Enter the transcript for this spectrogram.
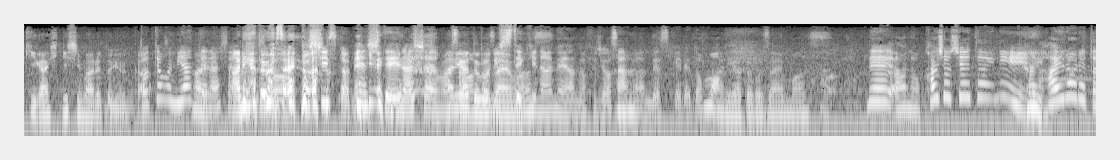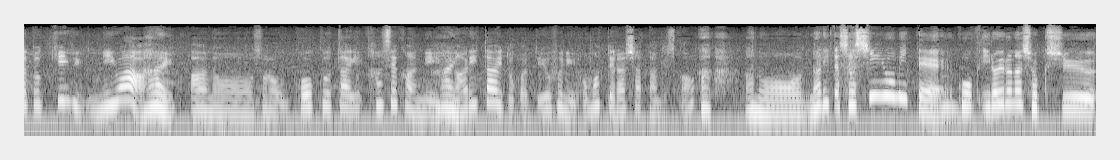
気が引き締まるというか、とても似合ってらっしゃいます、はいありがとうございますピシッとねしていらっしゃいます。ありがとうございます 本当に素敵なねあの藤尾さんなんですけれども、ありがとうございます。であの海上自衛隊にはい。入られた時には、はい、あのその航空隊管制官にはい。なりたいとかっていうふうに思ってらっしゃったんですか？あの成田写真を見て、うん。こういろいろな職種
